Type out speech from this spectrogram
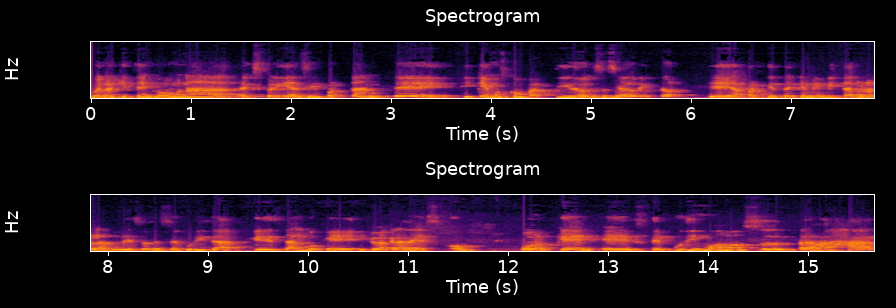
Bueno, aquí tengo una experiencia importante y que hemos compartido, licenciado Víctor, eh, a partir de que me invitaron a las mesas de seguridad, que es algo que yo agradezco porque este, pudimos eh, trabajar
